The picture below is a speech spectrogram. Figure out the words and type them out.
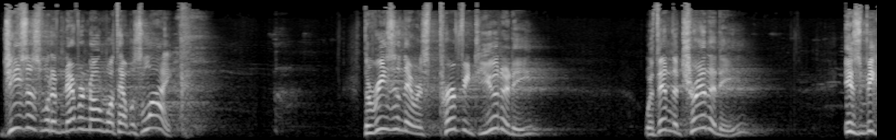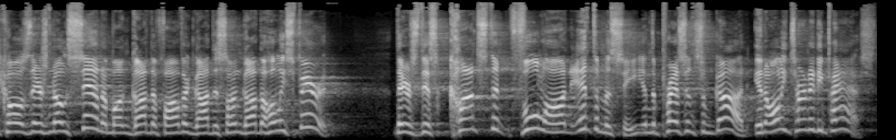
Jesus would have never known what that was like. The reason there is perfect unity within the Trinity is because there's no sin among God the Father, God the Son, God the Holy Spirit. There's this constant, full on intimacy in the presence of God in all eternity past.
